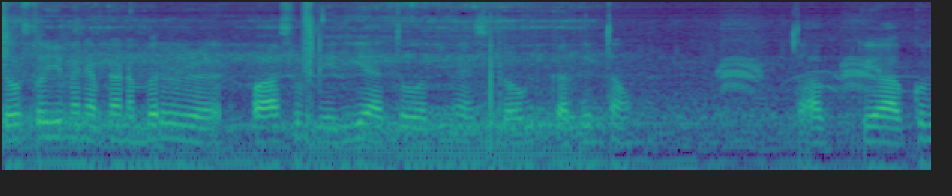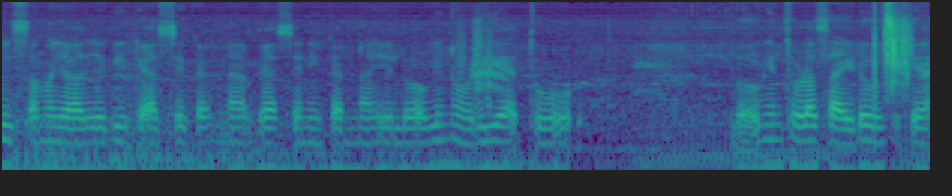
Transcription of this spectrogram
دوستو، یہ میں نے اپنا نمبر پاس ورڈ دے دیا ہے، تو ابھی میں اسے لاگ ان کر دیتا ہوں۔ تاکہ آپ کو بھی سمجھ آ جائے کہ کیسے کرنا ہے، کیسے نہیں کرنا، یہ لاگ ان ہو رہی ہے، تو لاگ ان تھوڑا سائڈ ہو چکا ہے۔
